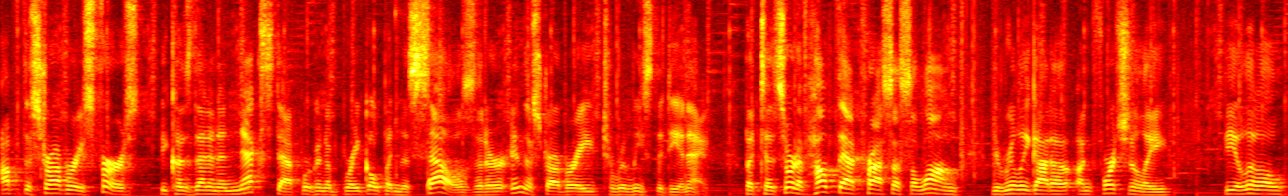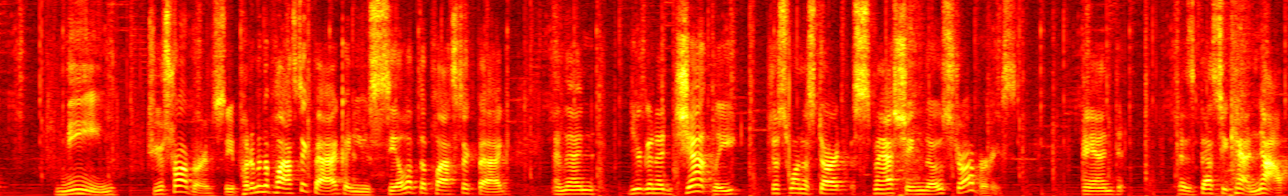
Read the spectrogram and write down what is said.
up the strawberries first, because then in the next step, we're gonna break open the cells that are in the strawberry to release the DNA. But to sort of help that process along, you really gotta, unfortunately, be a little mean to your strawberries. So you put them in the plastic bag and you seal up the plastic bag, and then you're gonna gently just wanna start smashing those strawberries. And as best you can. Now,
